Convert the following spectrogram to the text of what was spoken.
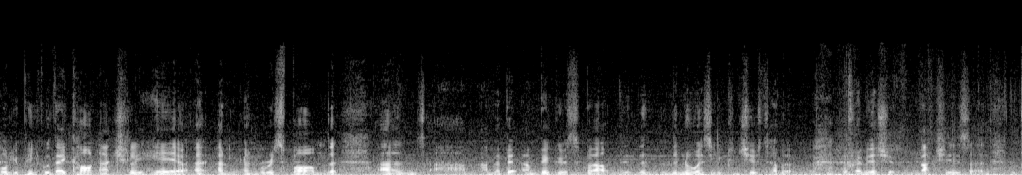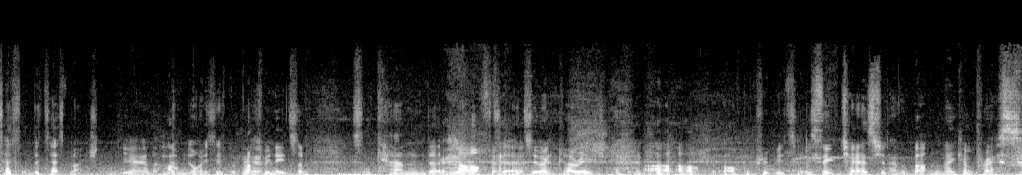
all your people, they can't actually hear and, and, and respond. And um, I'm a bit ambiguous about the, the, the noise that you can choose to have at Premiership matches and the test the test match Yeah, the hum. noises. But perhaps Yeah. we need some some canned uh, laughter to encourage our, our, our contributors. You think chairs should have a button they can press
